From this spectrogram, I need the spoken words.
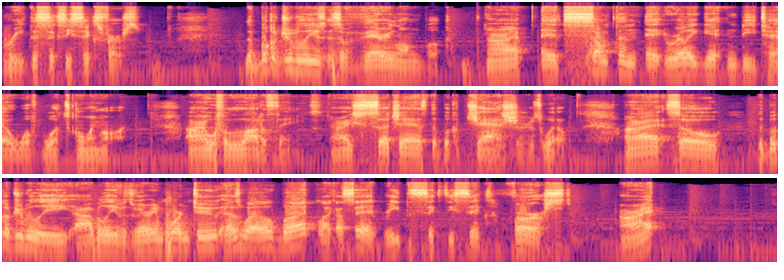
read the 66 verse. The Book of Jubilees is a very long book. All right. It's something it really get in detail with what's going on. All right, with a lot of things. All right, such as the Book of Jasher as well. All right, so the Book of Jubilee, I believe, is very important too, as well. But like I said, read the 66 first. All right.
